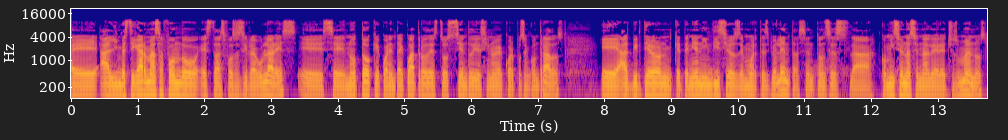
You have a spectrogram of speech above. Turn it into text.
Eh, al investigar más a fondo estas fosas irregulares, eh, se notó que 44 de estos 119 cuerpos encontrados eh, advirtieron que tenían indicios de muertes violentas. Entonces la Comisión Nacional de Derechos Humanos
